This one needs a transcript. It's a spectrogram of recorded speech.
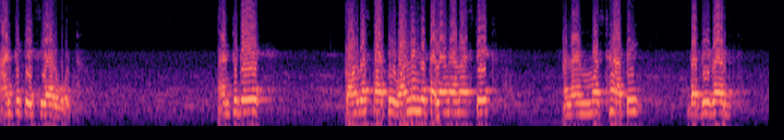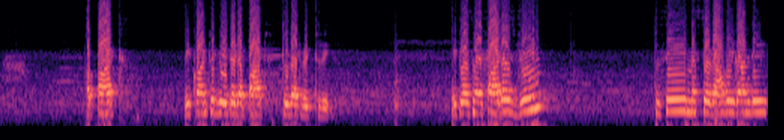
anti-KCR vote. And today, Congress party won in the Telangana state and I am most happy that we were a part, we contributed a part to that victory. It was my father's dream to see Mr. Rahul Gandhi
